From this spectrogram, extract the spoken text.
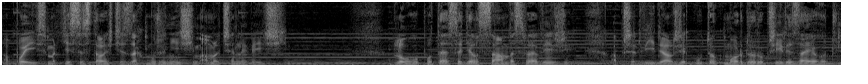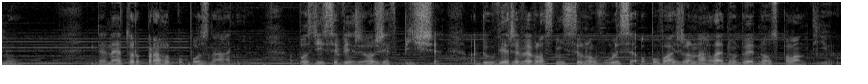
a po její smrti se stal ještě zachmuřenějším a mlčenlivějším. Dlouho poté seděl sám ve své věži a předvídal, že útok Mordoru přijde za jeho dnu. Denethor prahl po poznání a později si věřil, že v píše a důvěře ve vlastní silnou vůli se opovážil nahlédnout do jednoho z palantýrů.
